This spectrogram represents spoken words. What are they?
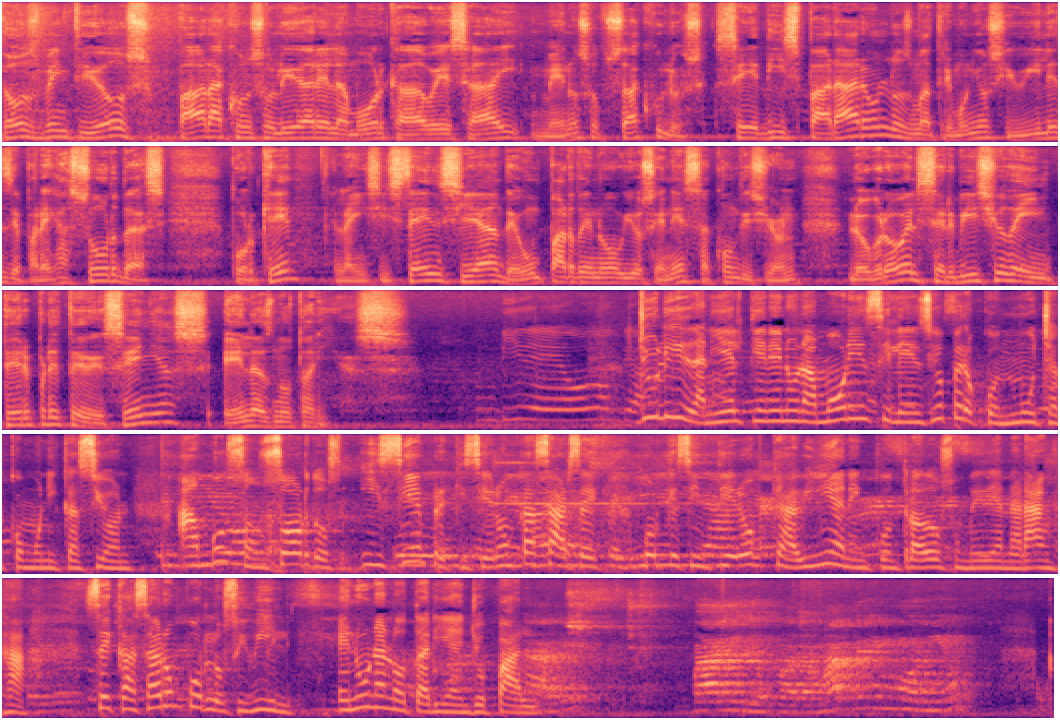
222. Para consolidar el amor cada vez hay menos obstáculos. Se dispararon los matrimonios civiles de parejas sordas. ¿Por qué? La insistencia de un par de novios en esta condición logró el servicio de intérprete de señas en las notarías. Julie y Daniel tienen un amor en silencio, pero con mucha comunicación. Ambos son sordos y siempre quisieron casarse porque sintieron que habían encontrado su media naranja. Se casaron por lo civil en una notaría en Yopal.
